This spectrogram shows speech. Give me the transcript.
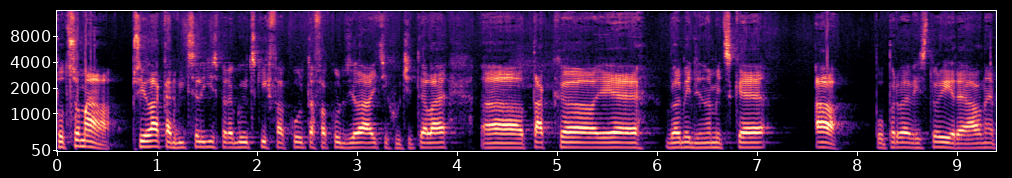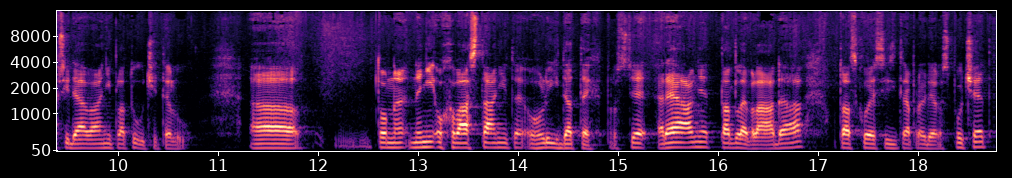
To, co má přilákat více lidí z pedagogických fakult a fakult vzdělávajících učitele, tak je velmi dynamické a poprvé v historii reálné přidávání platů učitelů to ne, není o chvástání, to je o holých datech. Prostě reálně tahle vláda, otázkou je, jestli zítra projde rozpočet,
